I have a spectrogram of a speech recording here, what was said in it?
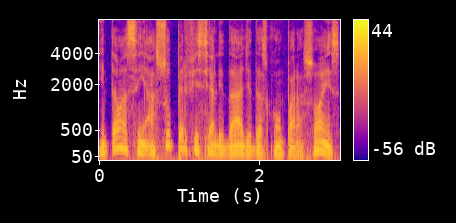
Então, assim, a superficialidade das comparações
